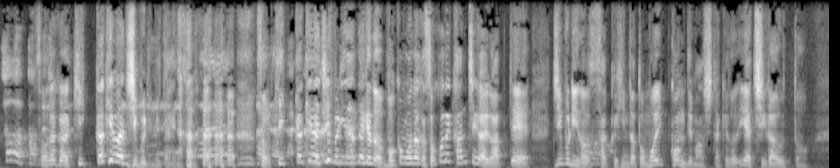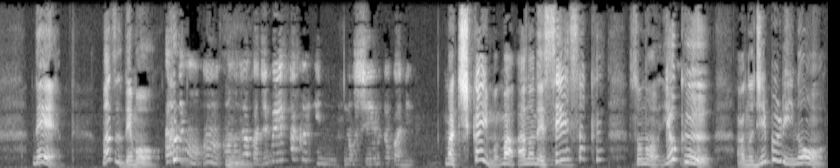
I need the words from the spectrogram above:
そうだったんですそう、ねだからきっかけはジブリみたいな。そう、きっかけはジブリなんだけど、僕もだからそこで勘違いがあって、ジブリの作品だと思い込んでましたけど、いや違うと。で、まずでも、あ、でも、うん、あの、うん。なんかジブリ作品の CM とかに、まあ近いもん、まああのね、制作、その、よく、あの、ジブリの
